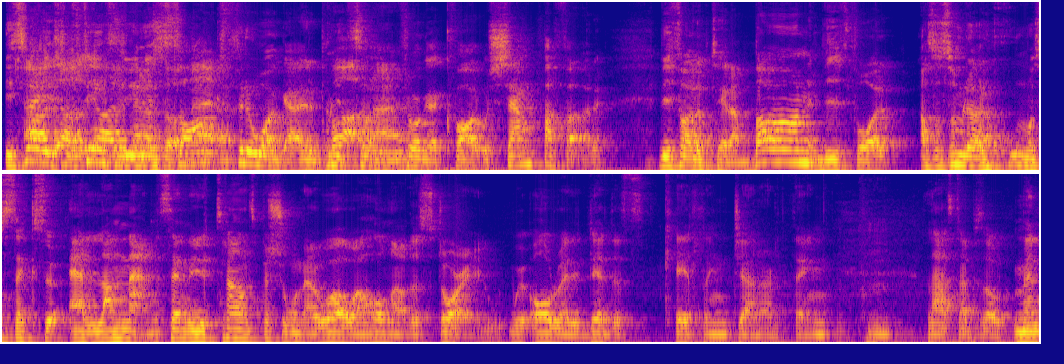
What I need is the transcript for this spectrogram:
I Sverige Ja, ja, så finns ja, det ju ingen så. Sakfråga, eller politisk Kvar, nej. fråga kvar att kämpa för. Vi får adoptera barn, vi får, alltså som rör homosexuella män. Sen är ju transpersoner, wow, a whole nother story. We already did this Caitlyn Jenner thing last episode. Men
